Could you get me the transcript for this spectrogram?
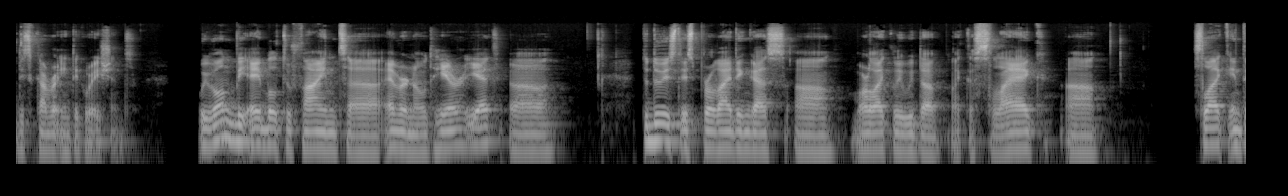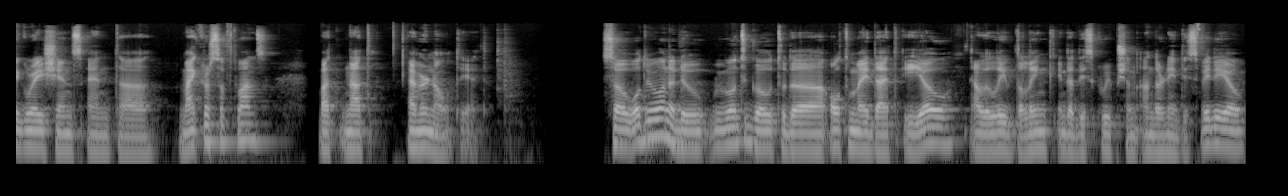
discover integrations. We won't be able to find uh, Evernote here yet. Uh, Todoist is providing us uh, more likely with a like a Slack, uh, Slack integrations and uh, Microsoft ones, but not Evernote yet. So what we want to do, we want to go to the automate.io. I will leave the link in the description underneath this video.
